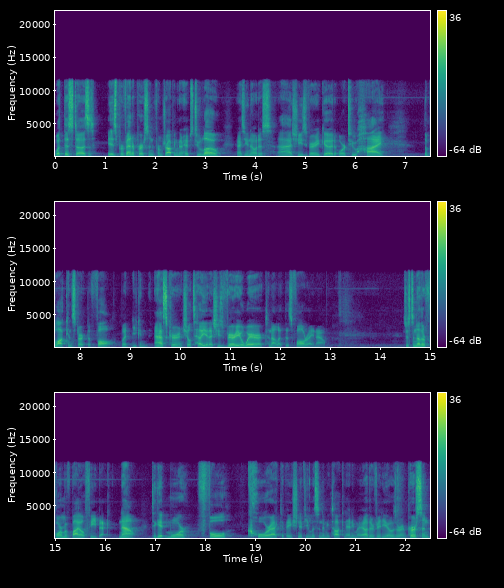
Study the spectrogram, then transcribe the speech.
What this does is prevent a person from dropping their hips too low, as you notice, ah, she's very good, or too high, the block can start to fall. But you can ask her and she'll tell you that she's very aware to not let this fall right now. Just another form of biofeedback. Now, to get more full core activation, if you listen to me talking to any of my other videos or in person,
